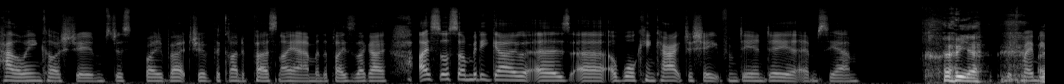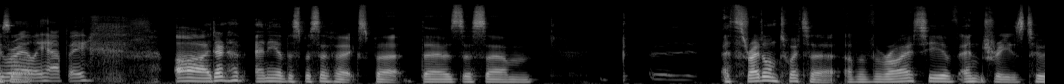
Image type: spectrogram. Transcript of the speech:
Halloween costumes, just by virtue of the kind of person I am and the places I go. I saw somebody go as a, a walking character sheet from D and D at MCM, Oh yeah. which made me saw that. really happy. Oh, I don't have any of the specifics, but there's this um a thread on Twitter of a variety of entries to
